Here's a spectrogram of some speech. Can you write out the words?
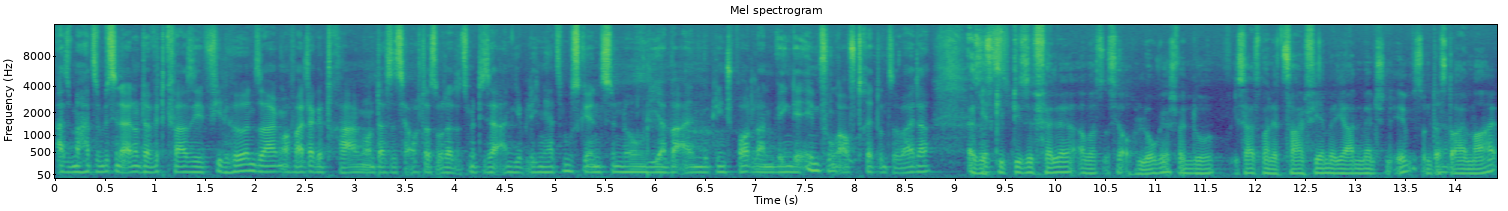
also man hat so ein bisschen den Eindruck, da wird quasi viel Hörensagen auch weitergetragen und das ist ja auch das, oder das mit dieser angeblichen Herzmuskelentzündung, die ja bei allen möglichen Sportlern wegen der Impfung auftritt und so weiter. Also es Jetzt- gibt diese Fälle, aber es ist ja auch logisch, wenn du, ich sage jetzt mal eine Zahl, vier Milliarden Menschen impfst und das dreimal,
